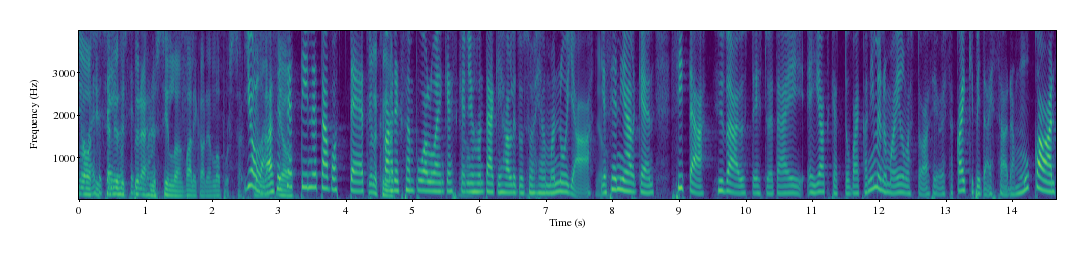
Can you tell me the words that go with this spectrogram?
joo siis se lyhyt pyrähdys silloin valikauden lopussa. Jolla kyllä, asetettiin joo. ne tavoitteet kyllä, kyllä. kahdeksan puolueen kesken, joo. johon tämäkin hallitusohjelma nojaa. Joo. Ja sen jälkeen sitä hyvää yhteistyötä ei, ei jatkettu, vaikka nimenomaan ilmastoasioissa kaikki pitäisi saada mukaan,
